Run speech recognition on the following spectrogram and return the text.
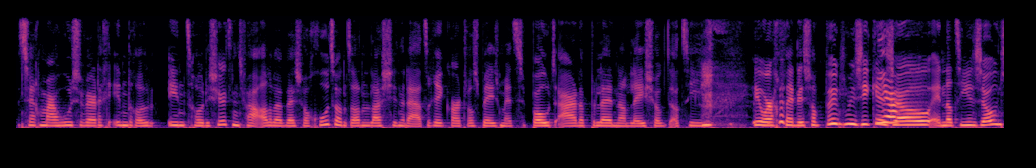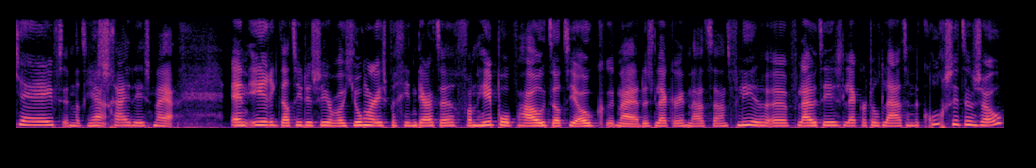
zeg maar hoe ze werden geïntroduceerd in het verhaal allebei best wel goed. Want dan las je inderdaad, Rickard was bezig met zijn pootaardappelen en dan lees je ook dat hij heel erg fan is van punkmuziek en Ja. zo. En dat hij een zoontje heeft en dat hij Ja. gescheiden is. Nou ja. En Erik, dat hij dus weer wat jonger is, begin 30, van hip-hop houdt. Dat hij ook, nou ja, dus lekker inderdaad aan het vlieren, eh, fluiten is. Lekker tot laat in de kroeg zit en zo.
